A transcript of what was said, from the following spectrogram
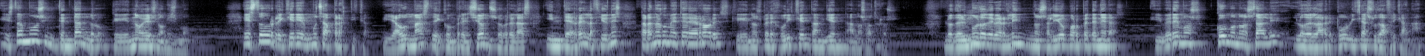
Estamos intentándolo, que no es lo mismo. Esto requiere mucha práctica y aún más de comprensión sobre las interrelaciones para no cometer errores que nos perjudiquen también a nosotros. Lo del muro de Berlín nos salió por peteneras y veremos cómo nos sale lo de la República Sudafricana.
